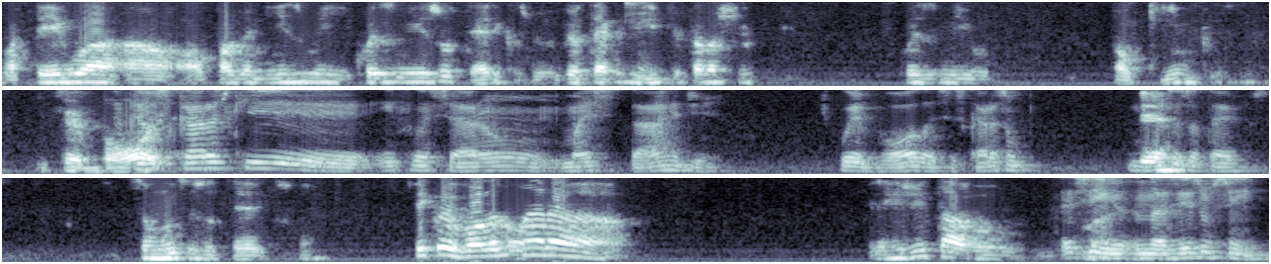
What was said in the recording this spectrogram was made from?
um apego a, a, ao paganismo e coisas meio esotéricas. A biblioteca de Hitler estava cheia de coisas meio alquímicas, Até os caras que influenciaram mais tarde, tipo Evola, esses caras são muito é. esotéricos. São muito esotéricos, né? que o Evola não era. Ele rejeitava o. É, sim, o nazismo sim.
